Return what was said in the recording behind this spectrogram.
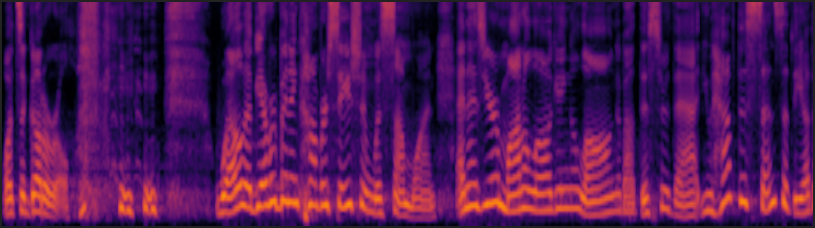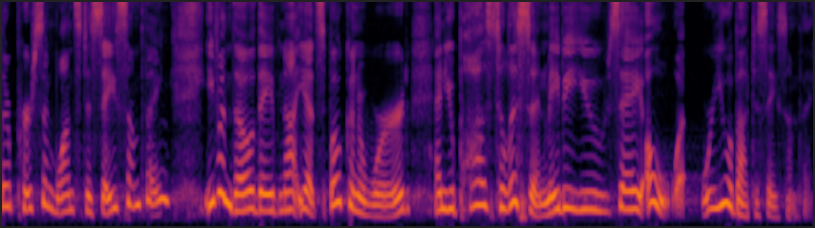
what's a guttural? Well, have you ever been in conversation with someone and as you're monologuing along about this or that, you have this sense that the other person wants to say something, even though they've not yet spoken a word, and you pause to listen. Maybe you say, Oh, what, were you about to say something?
